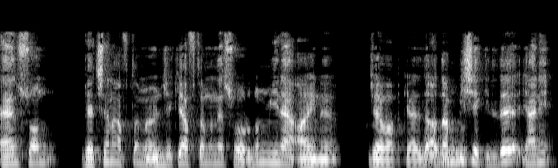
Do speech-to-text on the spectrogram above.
En son geçen hafta mı önceki hafta mı ne sordum yine aynı cevap geldi. Adam bir şekilde yani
